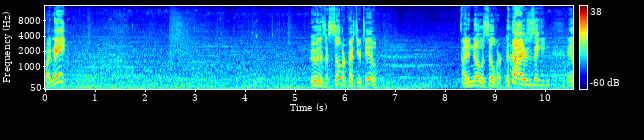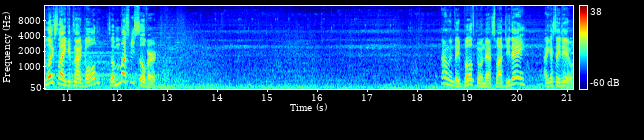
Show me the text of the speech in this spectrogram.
Pardon me. Ooh, there's a silver crest here too. I didn't know it was silver. I was just thinking, it looks like it's not gold, so it must be silver. I don't think they both go in that spot, do they? I guess they do.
